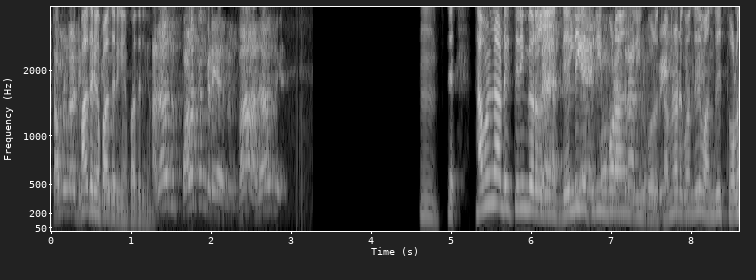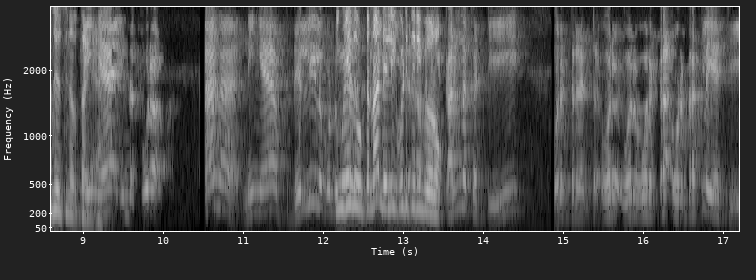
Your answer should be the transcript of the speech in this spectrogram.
தமிழ்நாட்டுக்கு பாத்துருக்கேன் பாத்துருக்கேன். அதாவது பழக்கம் கிடையாது நண்பா அதாவது ம். தமிழ்நாட்டுக்கு திரும்பி இல்ல, டெல்லிக்கு நீங்க திரும்பி இப்போ போனாங்க மெட்ராஸ்ல திரும்பி போகுது வீட்டுக்கு தமிழ்நாட்டுக்கு வந்து வந்து தொலைஞ்சிச்சுன்னு அர்த்தங்க நீங்க இந்த புறா ஆஹா, நீங்க டெல்லியில கொண்டு போய் இருந்து விட்டனா டெல்லிக்கு போயிட்டு திரும்பி அதை வரும். கண்ணை கட்டி ஒரு tra- tra- ஒரு ஒரு ஒரு tra- ஒரு ட்ரக்ல ஏத்தி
